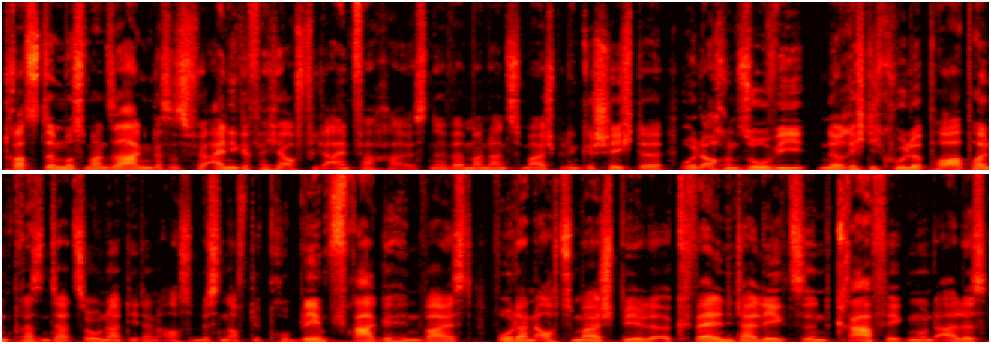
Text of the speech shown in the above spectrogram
Trotzdem muss man sagen, dass es für einige Fächer auch viel einfacher ist, ne? wenn man dann zum Beispiel in Geschichte oder auch in Sovi eine richtig coole PowerPoint-Präsentation hat, die dann auch so ein bisschen auf die Problemfrage hinweist, wo dann auch zum Beispiel äh, Quellen hinterlegt sind, Grafiken und alles.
